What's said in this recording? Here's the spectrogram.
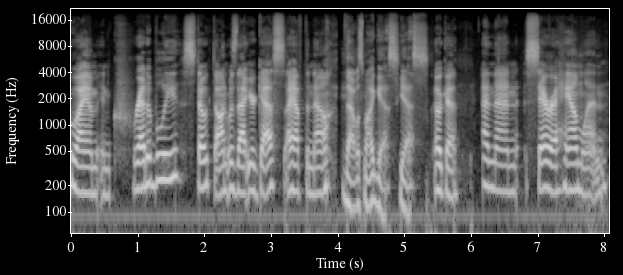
who I am incredibly stoked on. Was that your guess? I have to know. That was my guess. Yes. Okay. And then Sarah Hamlin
